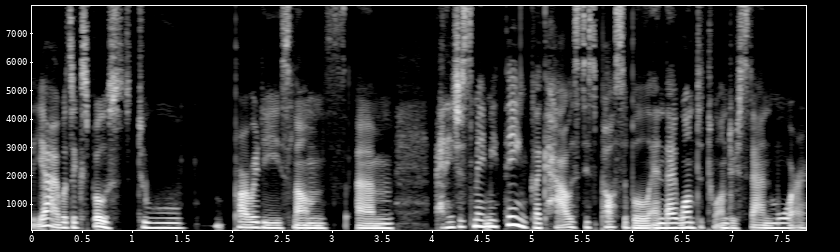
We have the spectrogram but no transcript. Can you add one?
yeah I was exposed to poverty, slums, um, and it just made me think like how is this possible? And I wanted to understand more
